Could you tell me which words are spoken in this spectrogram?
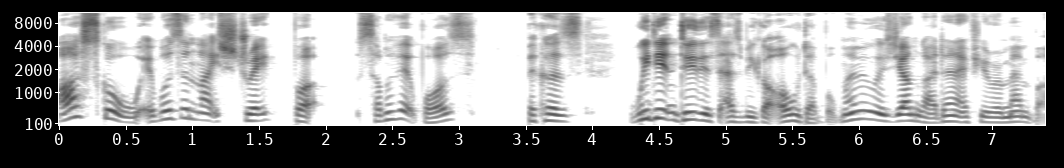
our school, it wasn't like strict, but some of it was because we didn't do this as we got older. But when we was younger, I don't know if you remember,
